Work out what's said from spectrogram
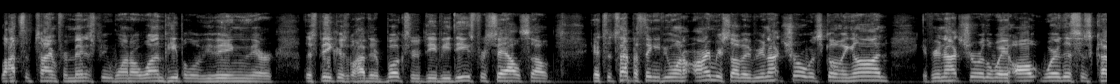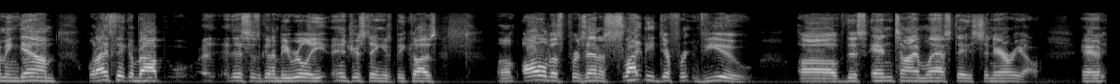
Lots of time for ministry 101. People will be being there. The speakers will have their books or DVDs for sale. So it's the type of thing. If you want to arm yourself, if you're not sure what's going on, if you're not sure the way all where this is coming down, what I think about uh, this is going to be really interesting is because um, all of us present a slightly different view of this end time last day scenario. And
